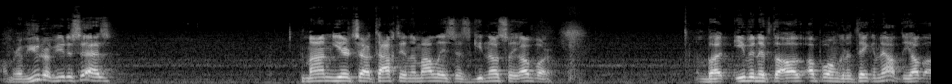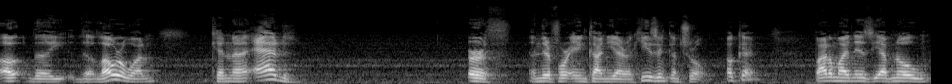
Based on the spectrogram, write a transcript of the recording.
Um, Rav Yudah, Rav Yudah says, Man yirtza tachti and the Malay says, Ginasai avar. But even if the upper one could have taken out, the, uh, the, the lower one can uh, add earth and therefore Ein Kan He's in control. Okay. Bottom line is you have no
